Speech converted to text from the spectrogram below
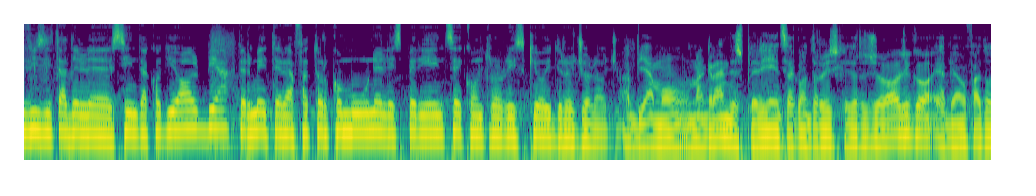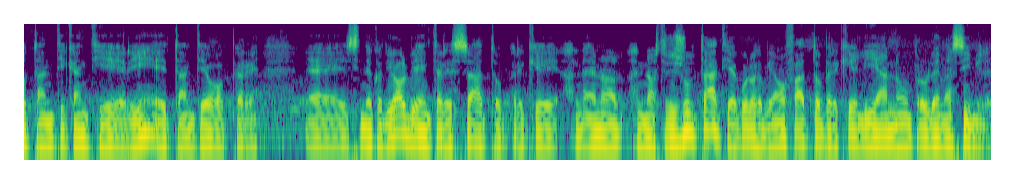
visita del sindaco di Olbia per mettere a fattor comune le esperienze contro il rischio idrogeologico. Abbiamo una grande esperienza contro il rischio idrogeologico e abbiamo fatto tanti cantieri e tante opere. Eh, il sindaco di Olbia è interessato perché, ai nostri risultati e a quello che abbiamo fatto perché lì hanno un problema simile.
